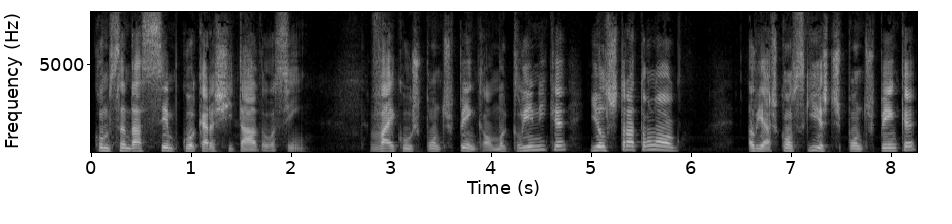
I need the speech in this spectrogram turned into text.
como se andasse sempre com a cara chitada ou assim. Vai com os pontos penca a uma clínica e eles tratam logo. Aliás, consegui estes pontos penca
